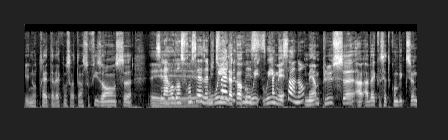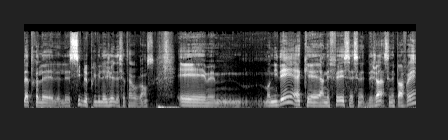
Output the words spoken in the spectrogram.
Ils nous traitent avec une certaine suffisance. C'est l'arrogance française habituelle. Oui, d'accord. mais Oui, oui, mais ça, non? mais en plus, avec cette conviction d'être les, les- les cibles privilégiées de cette arrogance. Et mon idée est qu'en effet, déjà, ce n'est pas vrai,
